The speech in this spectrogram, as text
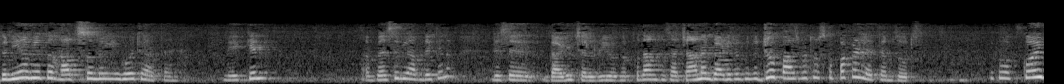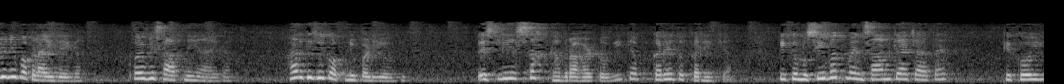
دنیا میں تو حادثوں میں یہ ہو جاتا ہے، لیکن اب ویسے بھی آپ دیکھیں نا جیسے گاڑی چل رہی ہو، اگر خدا خاصا اچانک گاڑی روکی تو جو پاس بیٹھے اس کو پکڑ لیتے ہم زور سے۔ لیکن کوئی بھی نہیں پکڑائی دے گا، کوئی بھی ساتھ نہیں آئے گا۔ ہر کسی کو اپنی پڑی ہوگی۔ تو اس لیے سخت گھبراہٹ ہوگی کہ اب کریں تو کریں کیا؟ کیونکہ مصیبت میں انسان کیا چاہتا ہے؟ کہ کوئی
